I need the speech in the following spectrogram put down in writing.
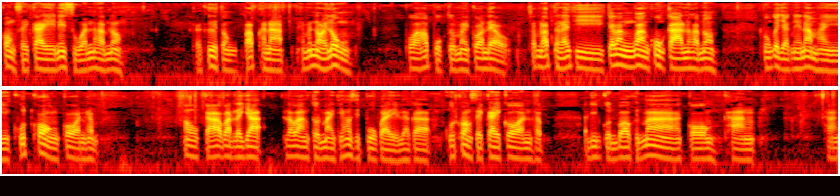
ข้องใส่ไก่ในสวนนะครับเนาะก็คือต้องปรับขนาดให้มันน้อยลง เพราะว่าเขาปลูกต้นไม้ก่อนแล้วสำหรับท่านใดที่กำลังว่างโครงการนะครับเนาะผมก็อยากแนะนำให้ขุดข้องก่อนครับเอากาวัดระยะ ระหว่างต้นไม้ที่เราสิปลูกไปแล้วก็ขุดคลองใส่ไก่ก่อนครับอดินกลนบอขึ้นมากองทางทาง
